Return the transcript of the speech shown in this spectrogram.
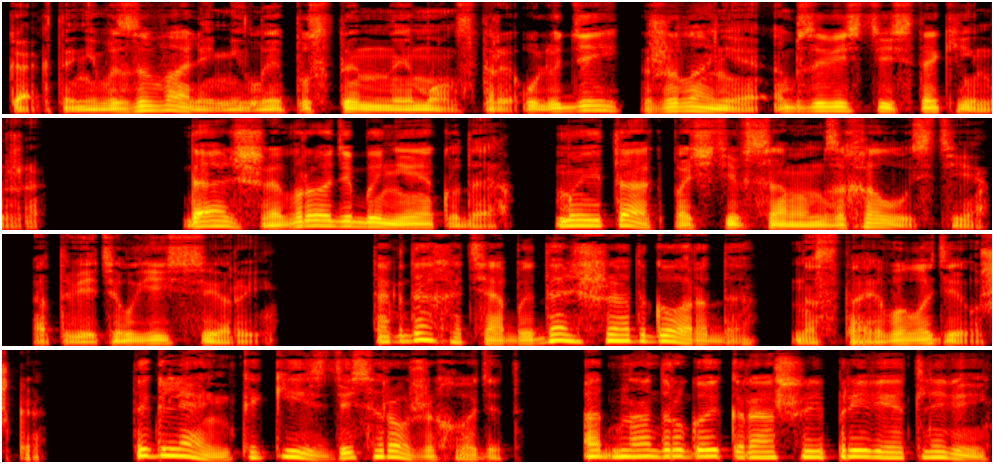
Как-то не вызывали милые пустынные монстры у людей желание обзавестись таким же. «Дальше вроде бы некуда. Мы и так почти в самом захолустье», — ответил ей Серый. «Тогда хотя бы дальше от города», — настаивала девушка. «Ты глянь, какие здесь рожи ходят. Одна другой краше и приветливей.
